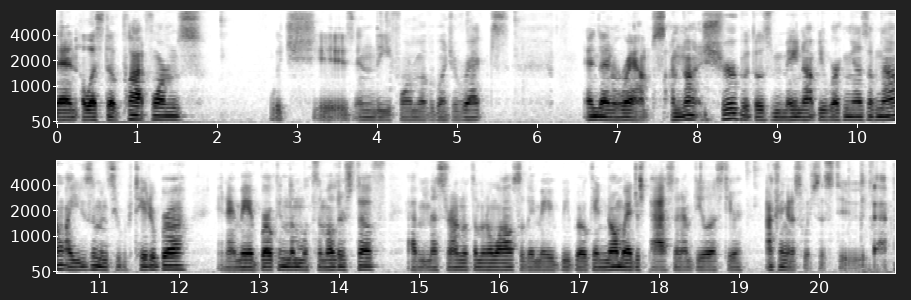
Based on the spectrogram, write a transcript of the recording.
then a list of platforms, which is in the form of a bunch of rects and then ramps. I'm not sure, but those may not be working as of now. I use them in Super Potato Bruh, and I may have broken them with some other stuff. I haven't messed around with them in a while, so they may be broken. Normally I just pass an empty list here. Actually, I'm going to switch this to that,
